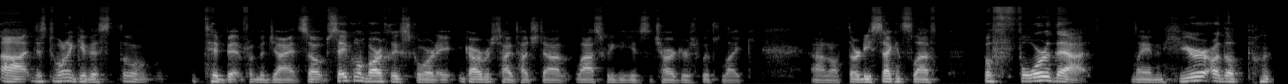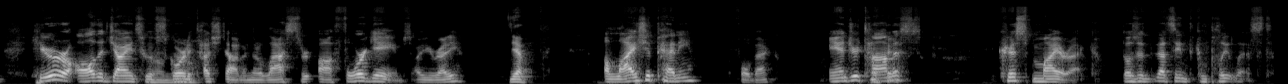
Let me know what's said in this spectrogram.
Uh, just want to give this little tidbit from the Giants. So Saquon Barkley scored a garbage time touchdown last week against the Chargers with like I don't know 30 seconds left. Before that, Landon, here are the here are all the Giants who have Oh, scored no. a touchdown in their last th- uh, four games. Are you ready? Yeah. Elijah Penny, fullback, Andrew Thomas, Chris Myarick. Those are that's the complete list.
